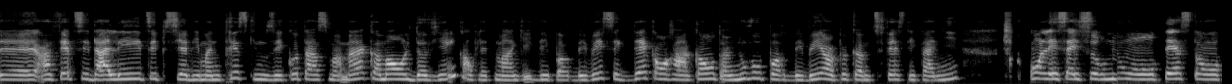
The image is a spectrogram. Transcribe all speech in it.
en fait, c'est d'aller, tu sais, puis s'il y a des monitrices qui nous écoutent en ce moment, comment on le devient complètement geek des porte-bébés, c'est que dès qu'on rencontre un nouveau porte-bébé, un peu comme tu fais, Stéphanie, on l'essaye sur nous, on teste, on,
